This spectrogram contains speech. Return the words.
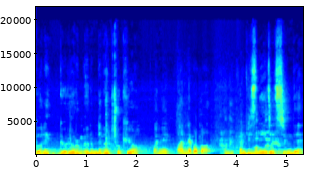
Böyle görüyorum önümde böyle çöküyor. Hani anne baba. Hani, Hani biz ne yiyeceğiz ya. şimdi?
